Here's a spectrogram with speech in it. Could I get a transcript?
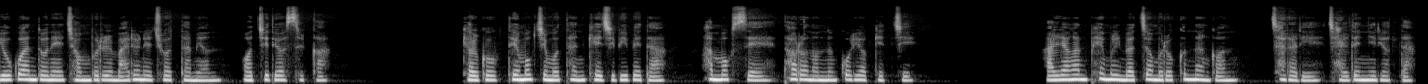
요구한 돈의 전부를 마련해 주었다면 어찌 되었을까? 결국 되먹지 못한 계집 입에다 한 몫에 털어놓는 꼴이었겠지. 알량한 폐물 몇 점으로 끝난 건 차라리 잘된 일이었다.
